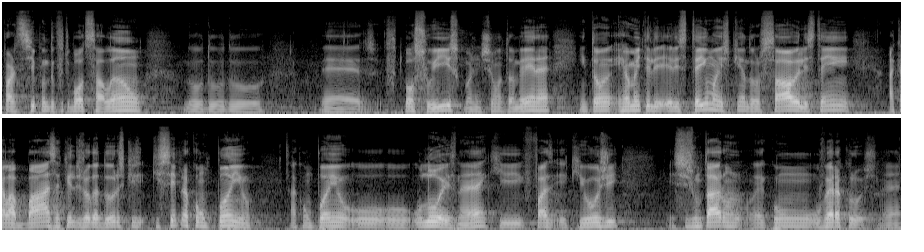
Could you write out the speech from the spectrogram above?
participam do futebol de salão, do, do, do é, futebol suíço, como a gente chama também, né? Então, realmente, ele, eles têm uma espinha dorsal, eles têm aquela base, aqueles jogadores que, que sempre acompanham acompanham o, o, o Lois, né? Que, faz, que hoje se juntaram é, com o Vera Cruz, né?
